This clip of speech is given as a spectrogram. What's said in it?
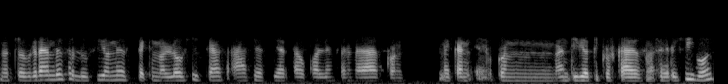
nuestras grandes soluciones tecnológicas hacia cierta o cual enfermedad con, con antibióticos cada vez más agresivos,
